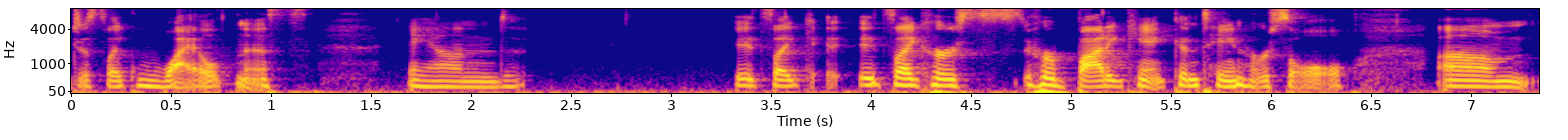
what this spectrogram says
just like wildness. And it's like it's like her her body can't contain her soul. Um,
